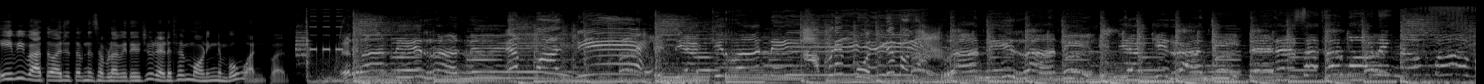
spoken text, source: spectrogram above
એવી વાતો આજે તમને સંભળાવી રહ્યું છું Red FM morning number one પર. રાની રાની રાની રાની ઇન્ડિયા કી રાની તેરે સાથ હર મોર્નિંગ નંબર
